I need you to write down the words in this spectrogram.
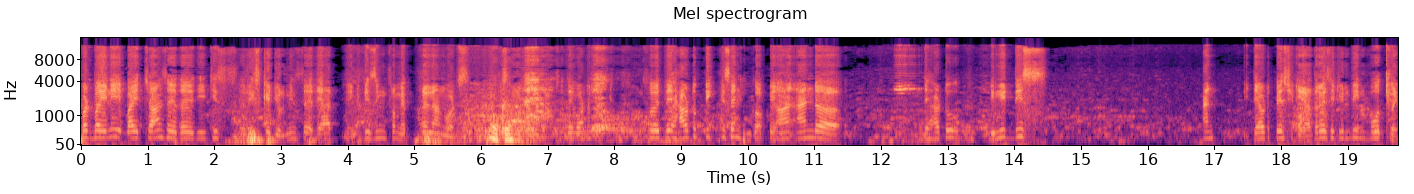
but by any by chance uh, the, it is rescheduled means that they are introducing from April onwards. Okay. Some other reason. So they want to pick. So they have to pick this and copy uh, and uh, they have to delete this and they have to paste it here. Otherwise, it will be in both way.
